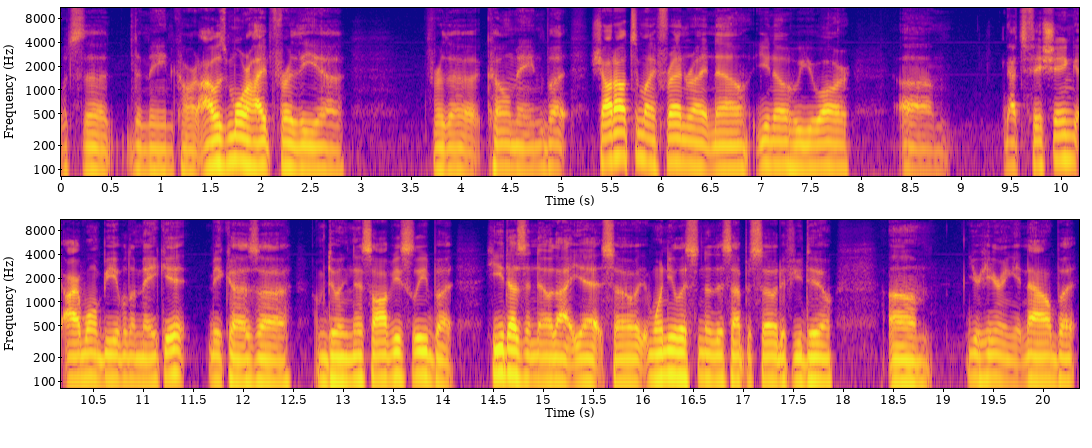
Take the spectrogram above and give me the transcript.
what's the the main card? I was more hyped for the uh, for the co-main. But shout out to my friend right now. You know who you are. Um, that's fishing. I won't be able to make it because uh, I'm doing this obviously, but he doesn't know that yet. So when you listen to this episode, if you do, um, you're hearing it now. But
